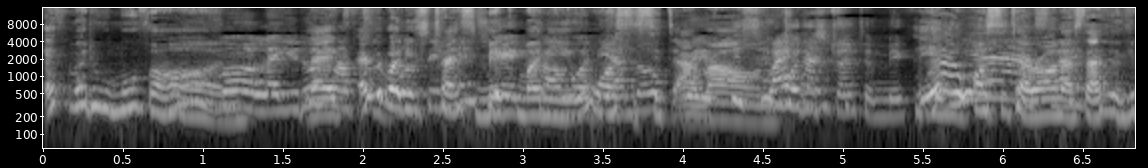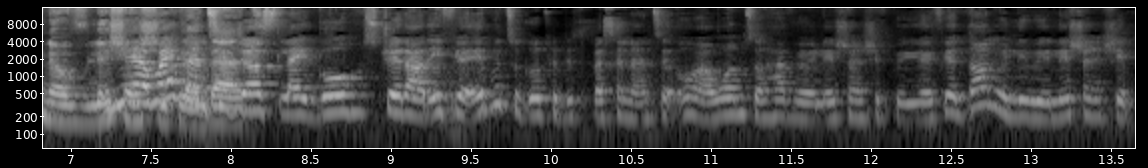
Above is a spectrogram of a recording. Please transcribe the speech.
everybody will move on. Move on, like you don't have to everybody's go trying to make money. Who coward, wants to not sit around? Why Everybody's can't- trying to make Yeah, money. who wants to sit around and start thinking of Yeah, relationship why like can't that? you just like go straight out? If you're able to go to this person and say, "Oh, I want to have a relationship with you," if you're done with the relationship,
